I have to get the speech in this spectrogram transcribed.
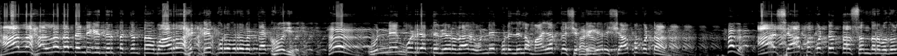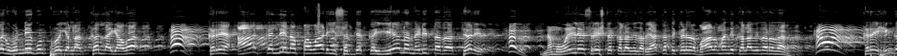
ಹಾಲ ಹಳ್ಳದ ದಂಡಿಗೆ ಇದ್ದಿರ್ತಕ್ಕಂತ ವಾರ ಹಟ್ಟಿ ಕುರುಬರ ಬೆತ್ತಾಕ ಹೋಗಿ ಉಣ್ಣೆ ಕುಡ್ರಿ ಅಂತ ಬೇಡದಾಗ ಉಣ್ಣೆ ಕುಡಲಿಲ್ಲ ಮಾಯಕ್ಕ ಶಿಟ್ಟಿಗೇರಿ ಶಾಪ ಕೊಟ್ಟಾಳ. ಆ ಶಾಪ ಕೊಟ್ಟಂತ ಸಂದರ್ಭದೊಳಗೆ ಉಣ್ಣೆ ಗುಂಪು ಹೋಗೆಲ್ಲ ಕಲ್ಲಾಗ್ಯಾವ. ಕರೆ ಆ ಕಲ್ಲಿನ ಪವಾಡಿ ಸದ್ಯಕ್ಕೆ ಏನು ನಡೀತದ ಅಂತ ಹೇಳಿ ಹೌದು. ನಮ್ಮ ಒಳ್ಳೆ ಶ್ರೇಷ್ಠ ಕಲಾವಿದರು ಯಾಕಂತ ಕೇಳಿದ್ರೆ ಬಹಳ ಮಂದಿ ಕಲಾವಿದರು ಅದಾರ. ಕರೆ ಹಿಂಗ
